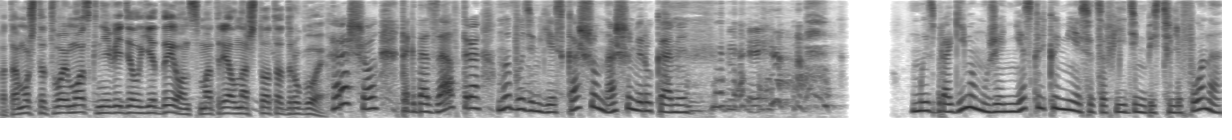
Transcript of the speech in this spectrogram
Потому что твой мозг не видел еды, он смотрел на что-то другое. Хорошо, тогда завтра мы будем есть кашу нашими руками. Мы с Брагимом уже несколько месяцев едим без телефона,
